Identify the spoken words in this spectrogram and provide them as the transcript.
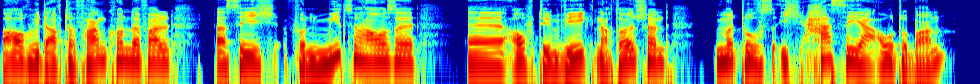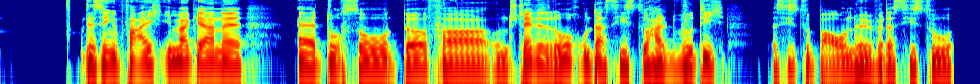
war auch wieder auf der FarmCon der Fall, dass ich von mir zu Hause äh, auf dem Weg nach Deutschland immer durch, so, ich hasse ja Autobahn, deswegen fahre ich immer gerne äh, durch so Dörfer und Städte durch und da siehst du halt wirklich, da siehst du Bauernhöfe, da siehst du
